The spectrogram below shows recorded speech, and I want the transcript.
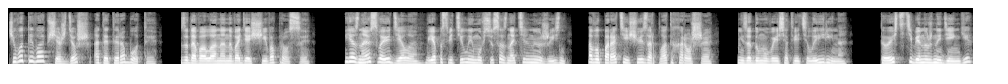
Чего ты вообще ждешь от этой работы?» Задавала она наводящие вопросы. «Я знаю свое дело. Я посвятила ему всю сознательную жизнь. А в аппарате еще и зарплата хорошая», — не задумываясь, ответила Ирина. «То есть тебе нужны деньги?»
